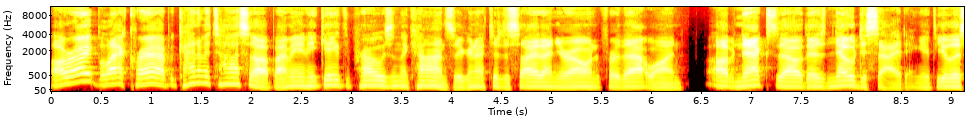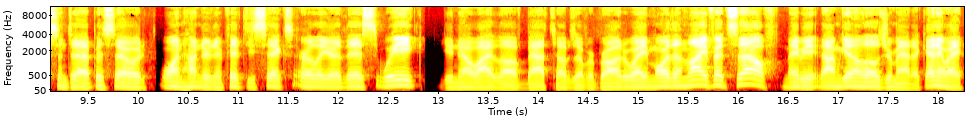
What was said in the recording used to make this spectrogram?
All right, Black Crab, kind of a toss up. I mean, he gave the pros and the cons, so you're going to have to decide on your own for that one. Up next, though, there's no deciding. If you listened to episode 156 earlier this week, you know I love bathtubs over Broadway more than life itself. Maybe I'm getting a little dramatic. Anyway,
